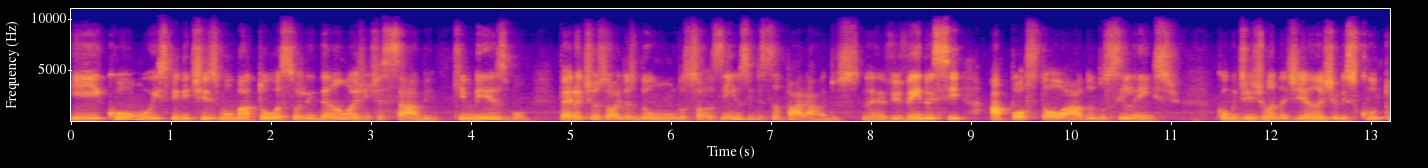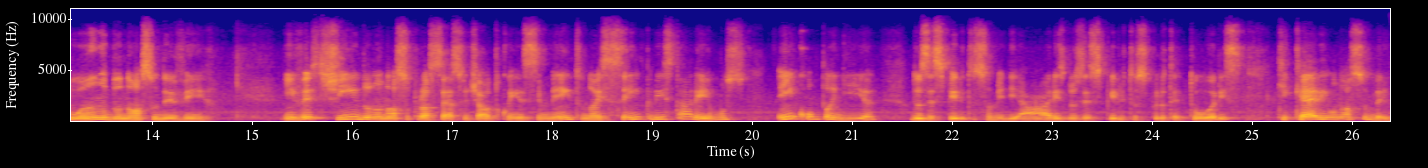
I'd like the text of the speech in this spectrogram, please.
E como o Espiritismo matou a solidão, a gente sabe que, mesmo perante os olhos do mundo, sozinhos e desamparados, né, vivendo esse apostolado do silêncio, como diz Joana de Ângeles, cultuando o nosso dever, investindo no nosso processo de autoconhecimento, nós sempre estaremos em companhia dos espíritos familiares, dos espíritos protetores que querem o nosso bem.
